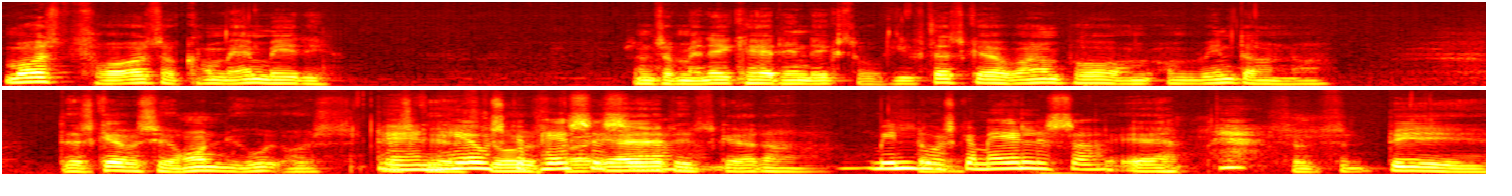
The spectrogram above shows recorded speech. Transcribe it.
must for os at komme af med det. Sådan, så man ikke havde den ekstra udgift. Der skal jo varme på om, om vinteren, og der skal jo se ordentligt ud også. Der Ja, en have skal passes, Ja, det skal der. Vinduer Så- skal males, og Ja, så, så det...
